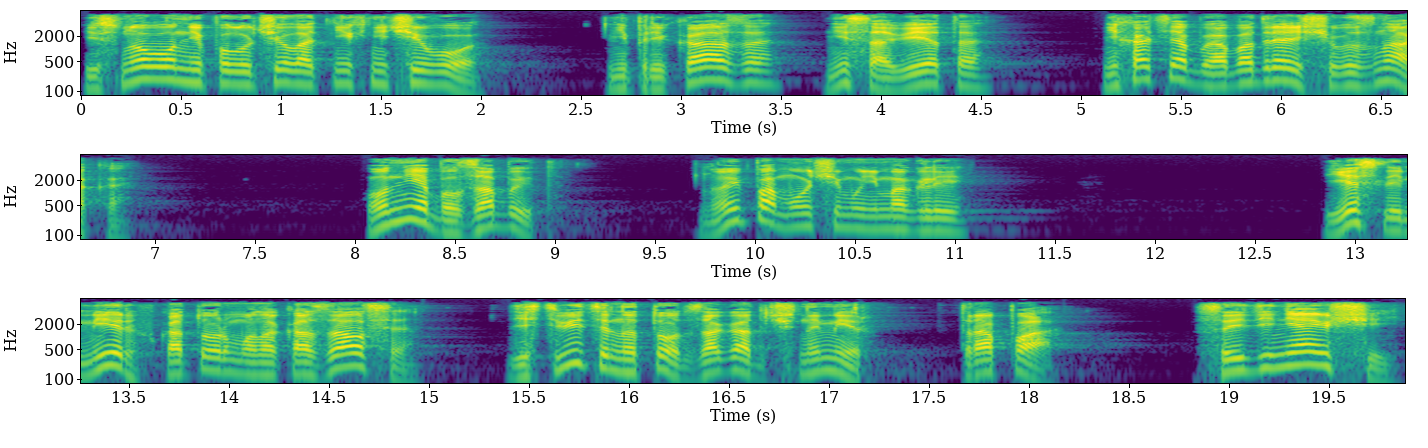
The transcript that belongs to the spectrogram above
И снова он не получил от них ничего, ни приказа, ни совета, ни хотя бы ободряющего знака. Он не был забыт, но и помочь ему не могли. Если мир, в котором он оказался, действительно тот загадочный мир, тропа, соединяющий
